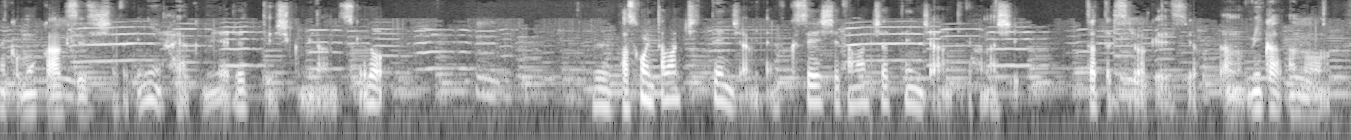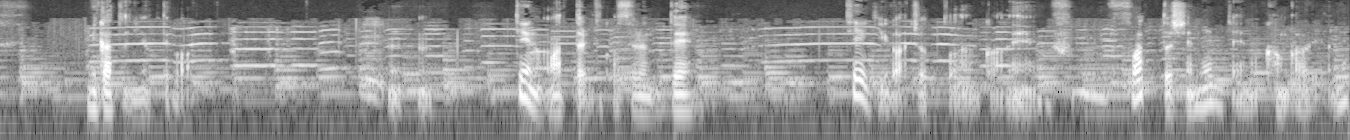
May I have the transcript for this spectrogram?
なんかもう一回アクセスした時に早く見れるっていう仕組みなんですけど、うんでパソコンに溜まっちゃってんじゃんみたいな、複製して溜まっちゃってんじゃんっていう話だったりするわけですよ。あの見かあの見方によっては。うんうんうん。っていうのもあったりとかするので、定義がちょっとなんかね、ふふわっとしてねみたいな感があるよね。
